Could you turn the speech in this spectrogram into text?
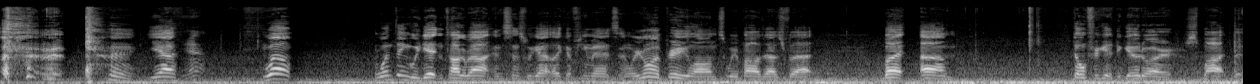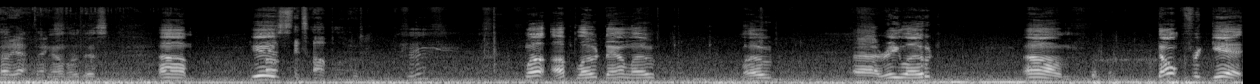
yeah. Yeah. Well, one thing we didn't talk about, and since we got like a few minutes, and we're going pretty long, so we apologize for that. But um, don't forget to go to our spot to Oh, yeah, thanks. download this. Um, is Oh, it's upload. well, upload, download, load, uh, reload. Um, don't forget.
